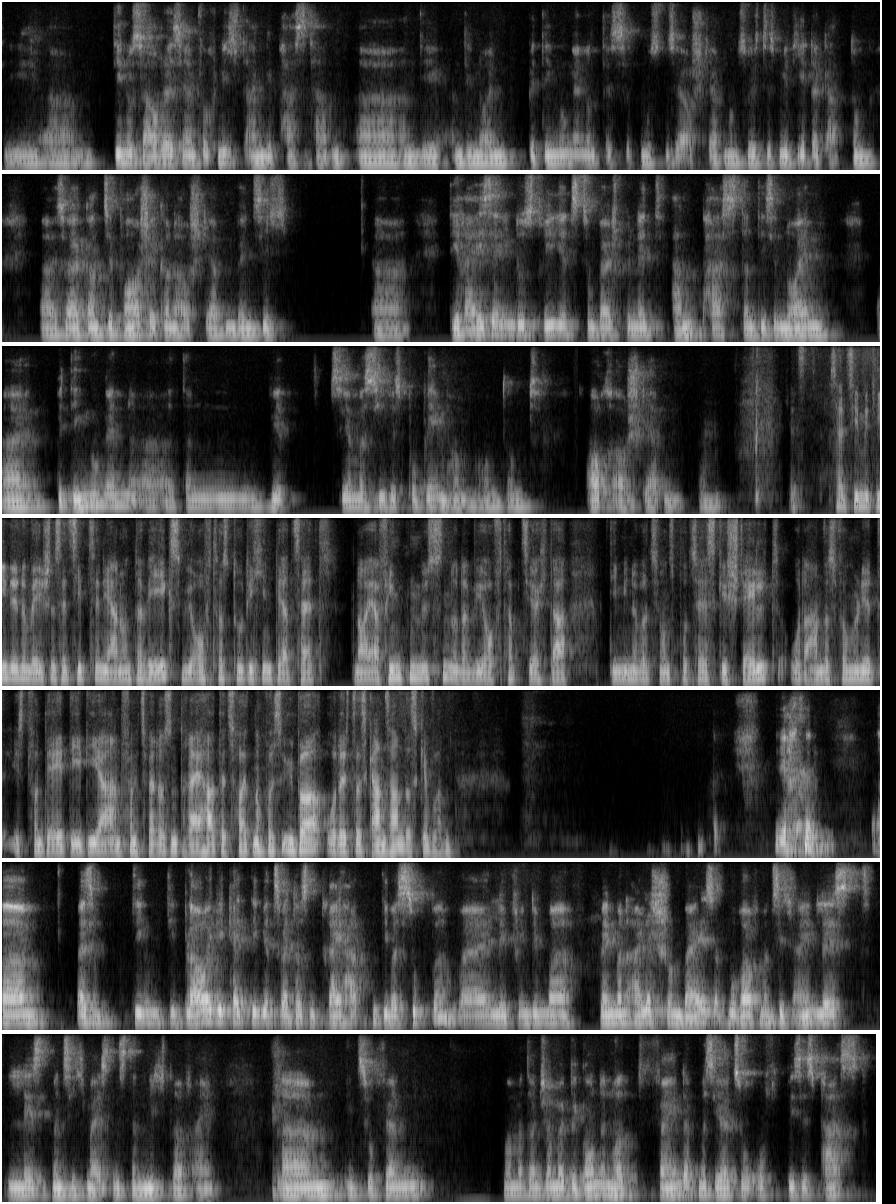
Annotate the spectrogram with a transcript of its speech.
die äh, Dinosaurier sich einfach nicht angepasst haben äh, an, die, an die neuen Bedingungen und deshalb mussten sie aussterben. Und so ist es mit jeder Gattung. Also eine ganze Branche kann aussterben, wenn sich äh, die Reiseindustrie jetzt zum Beispiel nicht anpasst an diese neuen äh, Bedingungen, äh, dann wird ein massives Problem haben und, und auch aussterben. Mhm. Jetzt seid ihr mit Lean Innovation seit 17 Jahren unterwegs. Wie oft hast du dich in der Zeit neu erfinden müssen oder wie oft habt ihr euch da dem Innovationsprozess gestellt? Oder anders formuliert, ist von der Idee, die ihr Anfang 2003 hattet, jetzt heute noch was über oder ist das ganz anders geworden? Ja, ähm, also die, die Blauäugigkeit, die wir 2003 hatten, die war super, weil ich finde immer, wenn man alles schon weiß, worauf man sich einlässt, lässt man sich meistens dann nicht darauf ein. Ähm, insofern, wenn man dann schon mal begonnen hat, verändert man sich halt so oft, bis es passt.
